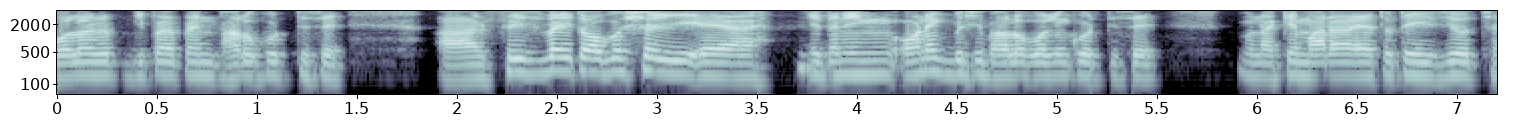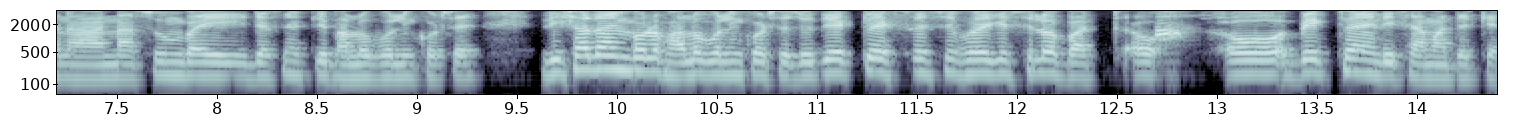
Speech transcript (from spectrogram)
বলার ডিপার্টমেন্ট ভালো করতেছে। আর ফিজ ভাই তো অবশ্যই ইদানিং অনেক বেশি ভালো বোলিং করতেছে। ওনাকে মারা এতটা ইজি হচ্ছে না। আর নাসুম ভাই ডেফিনেটলি ভালো বোলিং করছে। রিশাদ আমি বলো ভালো বোলিং করছে। যদিও একটু এক্সপেন্সিভ হয়ে গেছিল বাট ও ব্রেক তো এনে দিছে আমাদেরকে।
